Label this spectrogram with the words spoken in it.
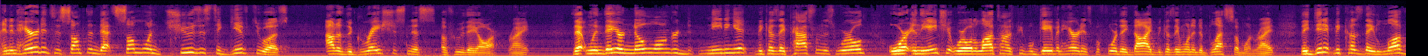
An inheritance is something that someone chooses to give to us out of the graciousness of who they are, right? That when they are no longer needing it because they pass from this world, or in the ancient world, a lot of times people gave inheritance before they died because they wanted to bless someone, right? They did it because they loved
